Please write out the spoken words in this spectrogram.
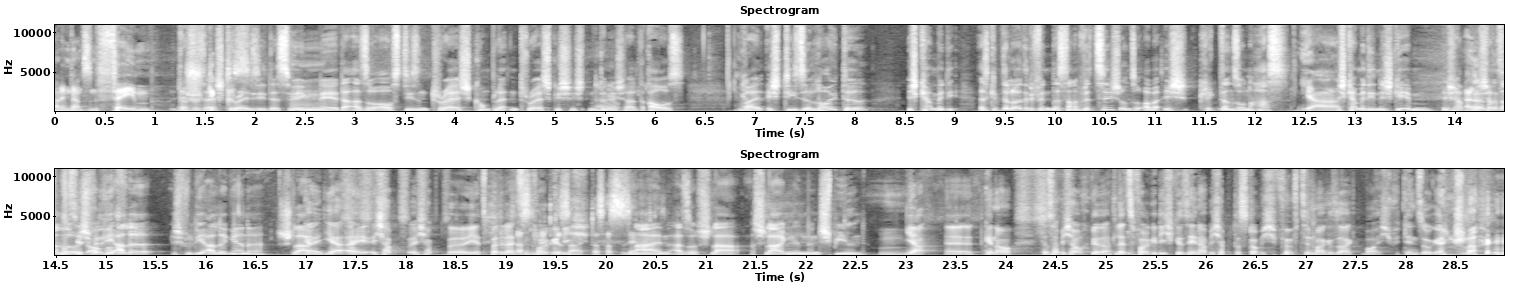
an dem ganzen Fame. Das ist echt crazy. Deswegen, nee, da, also aus diesen Trash, kompletten Trash-Geschichten bin Ja. ich halt raus, weil ich diese Leute, ich kann mir die, es gibt ja Leute, die finden das dann witzig und so, aber ich krieg dann so einen Hass. Ja, Ich kann mir die nicht geben. Ich habe Also ich hab das dann so, ich will die alle, ich will die alle gerne schlagen. Ja, ey, ich habe ich hab, äh, jetzt bei der das letzten nett Folge, die ich, gesagt. Das hast du sehr Nein, also schla schlagen in den Spielen. Hm, Ja, äh, genau. Das habe ich auch gedacht. Letzte Folge, die ich gesehen habe, ich habe das, glaube ich, 15 Mal gesagt, boah, ich würde den so gern schlagen.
